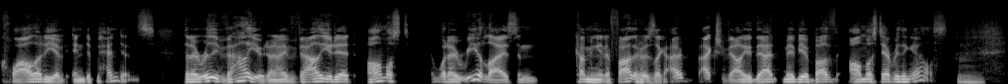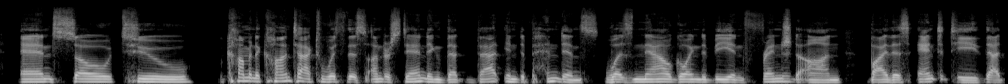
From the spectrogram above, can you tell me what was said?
quality of independence that I really valued. And I valued it almost what I realized in coming into fatherhood is like, I actually valued that maybe above almost everything else. Mm. And so to come into contact with this understanding that that independence was now going to be infringed on by this entity that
